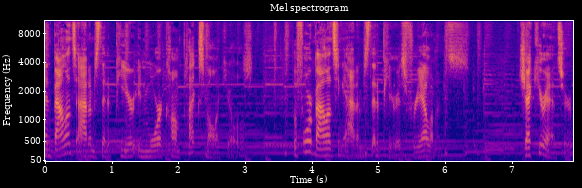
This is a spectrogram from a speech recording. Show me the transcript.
and balance atoms that appear in more complex molecules before balancing atoms that appear as free elements. Check your answer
